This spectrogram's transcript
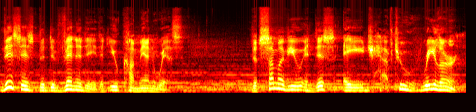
This is the divinity that you come in with, that some of you in this age have to relearn.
